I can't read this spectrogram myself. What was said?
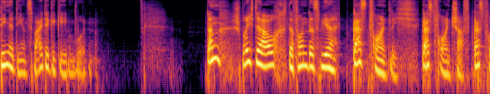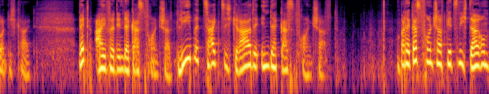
Dinge, die uns weitergegeben wurden. Dann spricht er auch davon, dass wir gastfreundlich, Gastfreundschaft, Gastfreundlichkeit, wetteifert in der Gastfreundschaft. Liebe zeigt sich gerade in der Gastfreundschaft. Und bei der Gastfreundschaft geht es nicht darum,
